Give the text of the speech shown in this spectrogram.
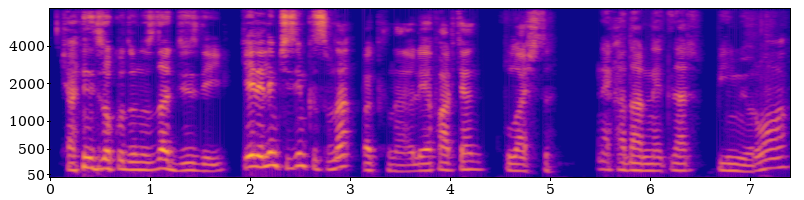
kendiniz okuduğunuzda düz değil. Gelelim çizim kısmına. Bakın öyle yaparken bulaştı. Ne kadar netler bilmiyorum ama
